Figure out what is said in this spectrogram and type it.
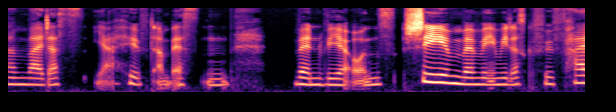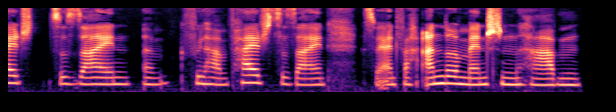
ähm, weil das ja hilft am besten, wenn wir uns schämen, wenn wir irgendwie das Gefühl falsch zu sein, ähm, Gefühl haben falsch zu sein, dass wir einfach andere Menschen haben,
